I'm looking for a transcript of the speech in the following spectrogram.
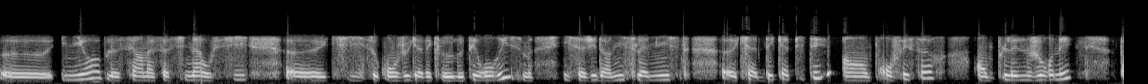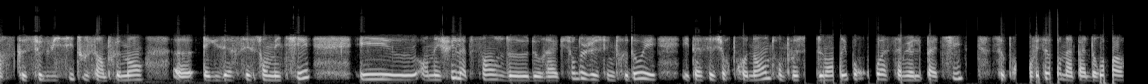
euh, ignoble. C'est un assassinat aussi euh, qui se conjugue avec le, terrorisme. Il s'agit d'un islamiste qui a décapité un professeur en pleine journée parce que celui-ci tout simplement euh, exerçait son métier. Et en effet, l'absence de, réaction de Justin Trudeau est, assez surprenante. On peut se demander pourquoi Samuel Paty, ce professeur, n'a pas le droit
